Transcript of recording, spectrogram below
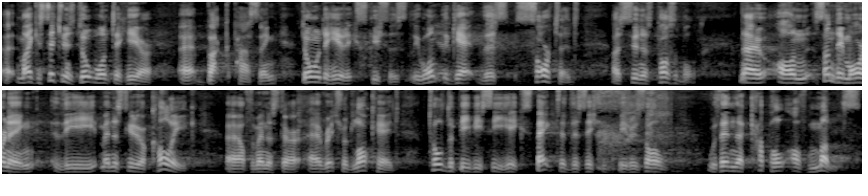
Uh, my constituents don't want to hear uh, buck don't want to hear excuses. They want yep. to get this sorted as soon as possible. Now, on Sunday morning, the ministerial colleague uh, of the Minister, uh, Richard Lockhead, told the BBC he expected this issue to be resolved within a couple of months.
